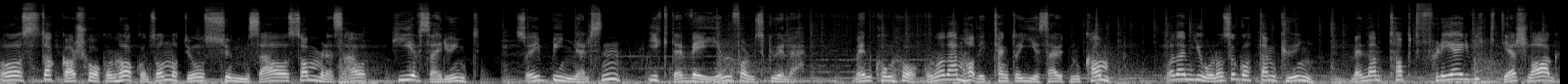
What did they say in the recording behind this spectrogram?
Og stakkars Håkon Håkonsson måtte jo summe seg og samle seg og hive seg rundt. Så i begynnelsen gikk det veien for han Skule. Men kong Håkon og dem hadde ikke tenkt å gi seg uten kamp, og de gjorde nå så godt de kunne. Men de tapte flere viktige slag,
